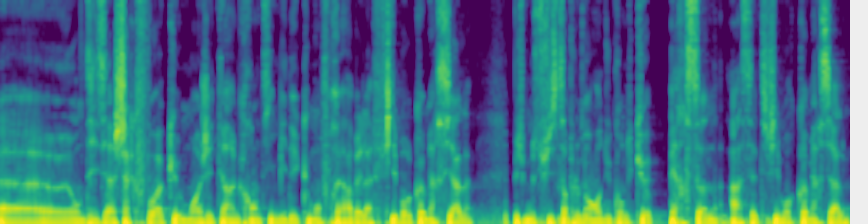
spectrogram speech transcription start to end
euh, on disait à chaque fois que moi j'étais un grand timide et que mon frère avait la fibre commerciale, mais je me suis simplement rendu compte que personne a cette fibre commerciale.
